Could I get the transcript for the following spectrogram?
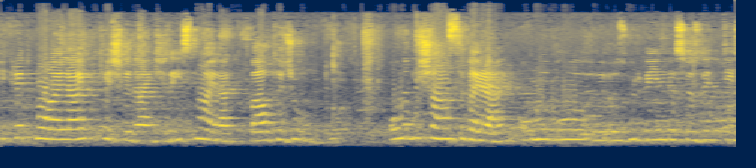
Fikret Mualla'yı ilk keşfeden kişi de İsmail Hakkı Baltacıoğlu'dur. Ona bu şansı veren, onu bu e, Özgür Bey'in de söz ettiği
